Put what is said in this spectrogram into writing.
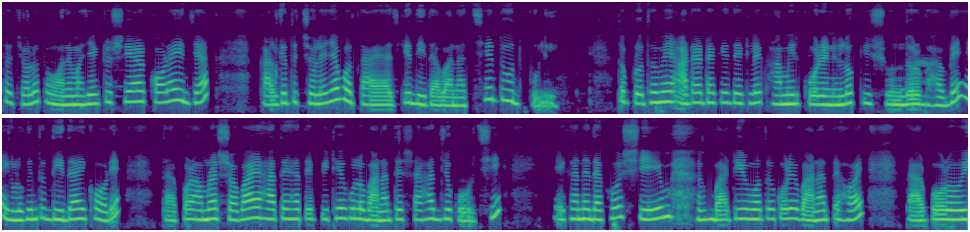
তো চলো তোমাদের মাঝে একটু শেয়ার করাই যাক। কালকে তো চলে যাব, তাই আজকে দিদা বানাচ্ছে দুধ পুলি। তো প্রথমে আটাটাকে দেখলে খামির করে নিল, কি সুন্দরভাবে। এগুলো কিন্তু দিদাই করে। তারপর আমরা সবাই হাতে হাতে পিঠেগুলো বানাতে সাহায্য করছি। এখানে দেখো সেম বাটির মতো করে বানাতে হয়। তারপর ওই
